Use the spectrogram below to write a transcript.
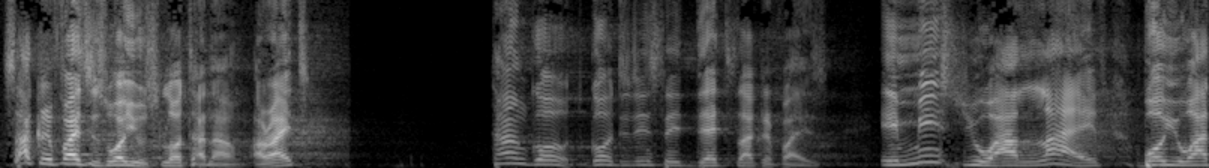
Sacrifice is what you slaughter now, all right? Thank God. God didn't say dead sacrifice. It means you are alive, but you are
